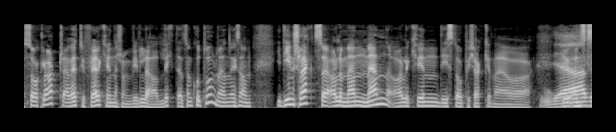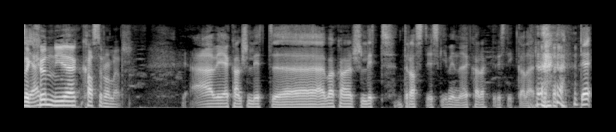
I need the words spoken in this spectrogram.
så klart? Jeg vet jo flere kvinner som ville ha likt et sånt kontor, men liksom, i din slekt så er alle menn menn, og alle kvinner de står på kjøkkenet og Ja, ønsker seg er, kun nye kasseroller. Ja, vi er kanskje litt eh, Jeg var kanskje litt drastisk i mine karakteristikker der. Det,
